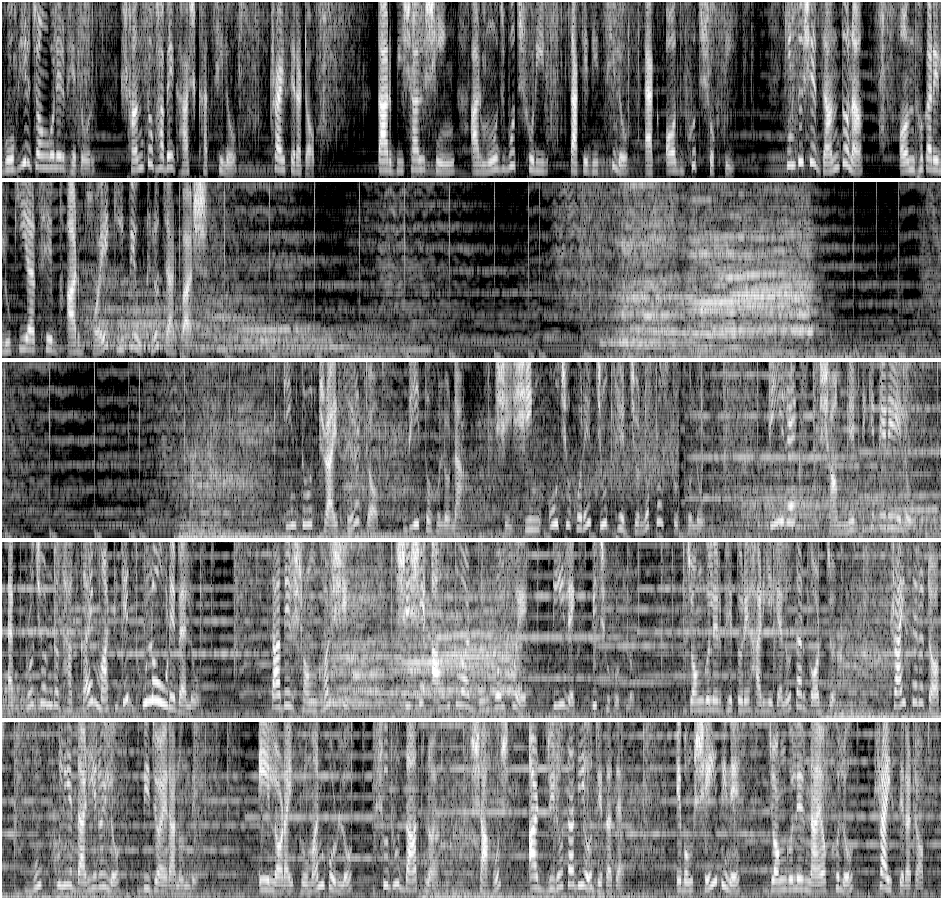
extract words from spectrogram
গভীর জঙ্গলের ভেতর শান্তভাবে ঘাস খাচ্ছিল ট্রাইসেরাটপস। তার বিশাল শিং আর মজবুত শরীর তাকে দিচ্ছিল এক অদ্ভুত শক্তি। কিন্তু সে জানত না, অন্ধকারে লুকিয়ে আছে আর ভয়ে কিঁপে উঠল চারপাশ। কিন্তু ট্রাইসেরাটপস ভীত হল না। সে শিং উঁচু করে যুদ্ধের জন্য প্রস্তুত হল। টিরেক্স সামনের দিকে তেড়ে এলো। এক প্রচণ্ড ধাক্কায় মাটিতে ধুলো উড়ে গেল। তাদের সংঘর্ষে শেষে আহত আর দুর্বল হয়ে টিরেক্স পিছু হটল। জঙ্গলের ভেতরে হারিয়ে গেল তার গর্জন। ট্রাইসেরাটপস বুক ফুলিয়ে দাঁড়িয়ে রইল বিজয়ের আনন্দে। এ লড়াই প্রমাণ করল শুধু দাঁত নয়, সাহস আর দৃঢ়তা দিয়েও জেতা যায়। এবং সেই দিনে জঙ্গলের নায়ক হল ট্রাইসেরাটপস।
